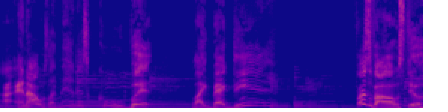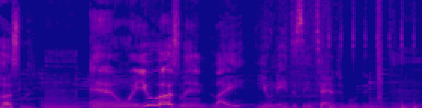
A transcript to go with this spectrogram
I, and I was like, man, that's cool. But like back then, first of all, I was still hustling. Mm-hmm. And when you hustling, like you need to see tangible things.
